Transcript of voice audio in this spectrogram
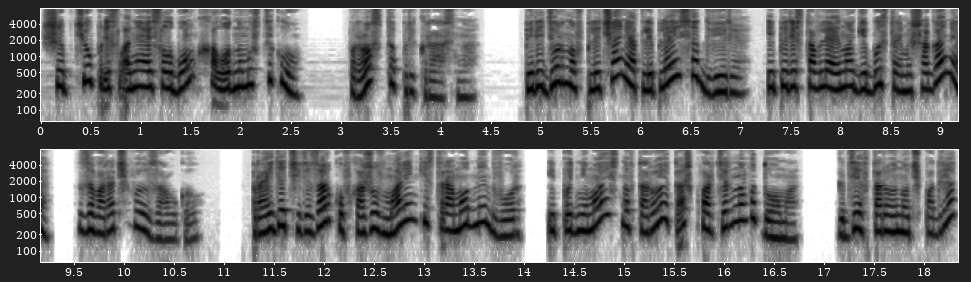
Шепчу, прислоняясь лбом к холодному стеклу. Просто прекрасно. Передернув плечами, отлепляюсь от двери и, переставляя ноги быстрыми шагами, заворачиваю за угол. Пройдя через арку, вхожу в маленький старомодный двор и поднимаюсь на второй этаж квартирного дома, где вторую ночь подряд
